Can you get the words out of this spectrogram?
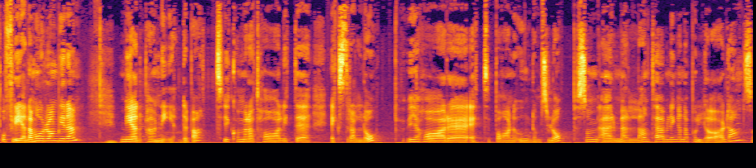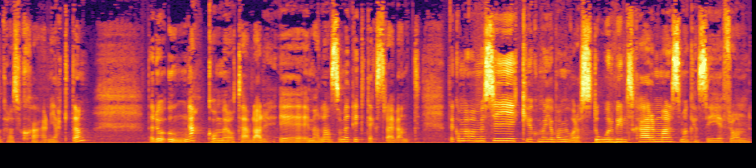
på fredag morgon blir det. Mm. Med paneldebatt. Vi kommer att ha lite extra lopp. Vi har eh, ett barn och ungdomslopp som är mellan tävlingarna på lördagen som kallas för Stjärnjakten. Där då unga kommer och tävlar eh, emellan som ett litet extra event. Det kommer att vara musik, vi kommer att jobba med våra storbildsskärmar som man kan se från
